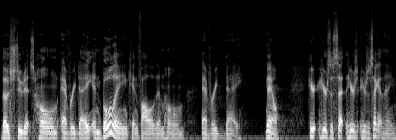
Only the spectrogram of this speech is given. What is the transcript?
those students home every day, and bullying can follow them home every day. Now, here, here's, a set, here's, here's a second thing.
